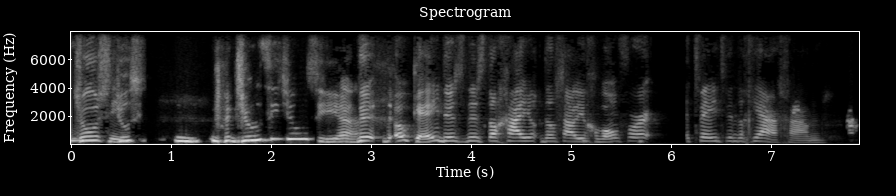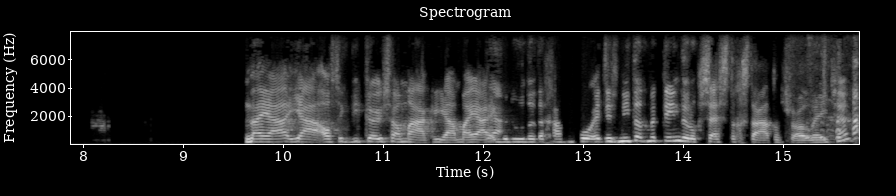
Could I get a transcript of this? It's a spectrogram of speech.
Juicy. juicy. juicy, juicy, ja. Oké, dus, dus dan, ga je, dan zou je gewoon voor 22 jaar gaan. Nou ja, ja, als ik die keuze zou maken, ja. Maar ja, Ja. ik bedoel, dat er gaat voor. Het is niet dat mijn Tinder op 60 staat of zo, weet je.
